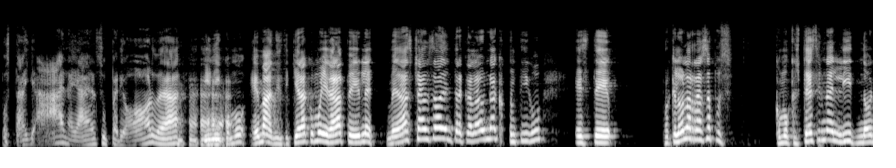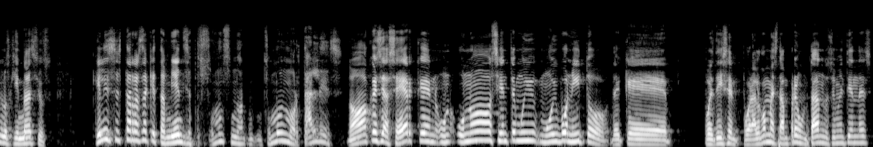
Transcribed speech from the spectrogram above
pues está allá, allá el superior, ¿verdad? Y ni cómo, es más, ni siquiera cómo llegar a pedirle, ¿me das chance de intercalar una contigo? Este, porque luego la raza, pues, como que ustedes tienen una elite, ¿no? En los gimnasios. ¿Qué le dice esta raza que también dice, pues somos, nor- somos mortales? No, que se acerquen. Un- uno siente muy, muy bonito de que, pues dicen, por algo me están preguntando, ¿sí me entiendes?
